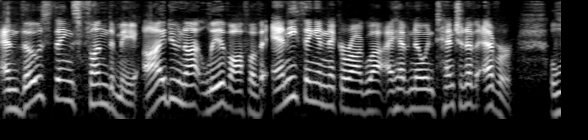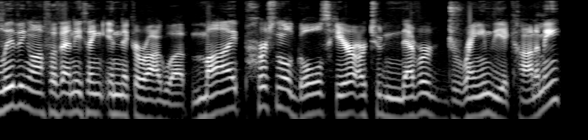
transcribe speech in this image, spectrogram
and those things fund me. I do not live off of anything in Nicaragua. I have no intention of ever living off of anything in Nicaragua. My personal goals here are to never drain the economy.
